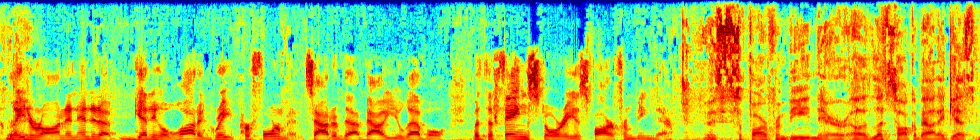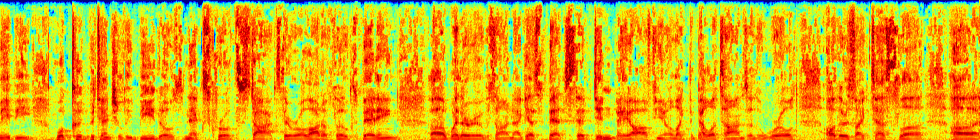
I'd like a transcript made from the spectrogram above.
right. later on and ended up getting a lot of great performance out of that value level. But the FANG story is far from being there. It's far from being there. Uh, let's talk about, I guess, maybe what could potentially be those next growth stocks. There were a lot of folks betting, uh, whether it was on, I guess, bets that didn't pay off, you know, like the Pelotons of the world. Others like Tesla uh,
